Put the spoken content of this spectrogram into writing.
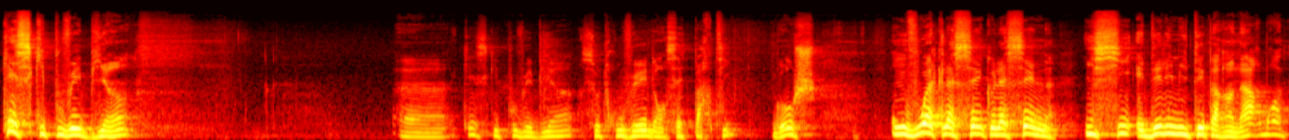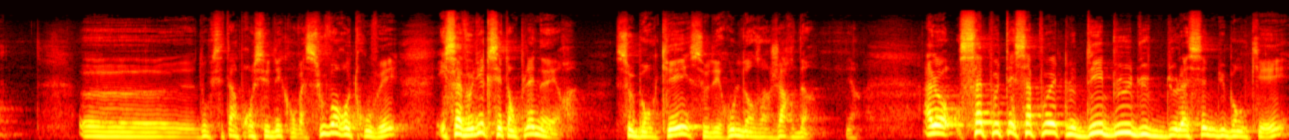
qu'est-ce qui pouvait bien qu'est-ce qui pouvait bien se trouver dans cette partie? Gauche On voit que la, scène, que la scène ici est délimitée par un arbre. Euh, donc c'est un procédé qu'on va souvent retrouver, et ça veut dire que c'est en plein air. Ce banquet se déroule dans un jardin. Alors, ça peut, être, le début de la scène du banquet,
